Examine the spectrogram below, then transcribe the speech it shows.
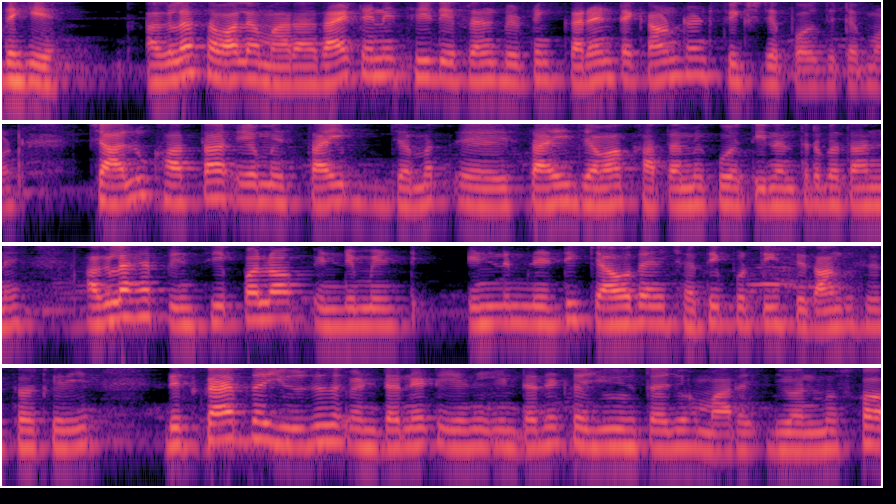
देखिए अगला सवाल हमारा write any three difference between current account and fix deposit amount चालू खाता एवं स्थायी जमा स्थायी जमा खाता में कोई तीन अंतर बताने। अगला है प्रिंसिपल ऑफ़ इंडिमिटी इंडिमिनिटी क्या होता है? क्षतिपूर्ति सिद्धांत के लिए। Describe the usages of internet यानी इंटरनेट का यूज़ होता है जो हमारे जीवन में, उसका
